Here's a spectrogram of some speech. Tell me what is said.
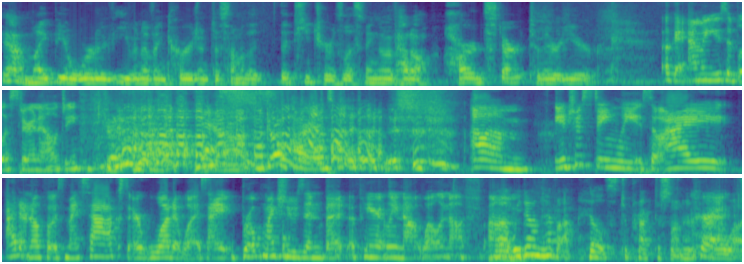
yeah might be a word of even of encouragement to some of the, the teachers listening who have had a hard start to their year? Okay, I'm gonna use a blister analogy. yes, go for it. um, interestingly, so I I don't know if it was my socks or what it was. I broke my shoes in, but apparently not well enough. Um, Uh, we don't have uh, hills to practice on in Correct. Iowa,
